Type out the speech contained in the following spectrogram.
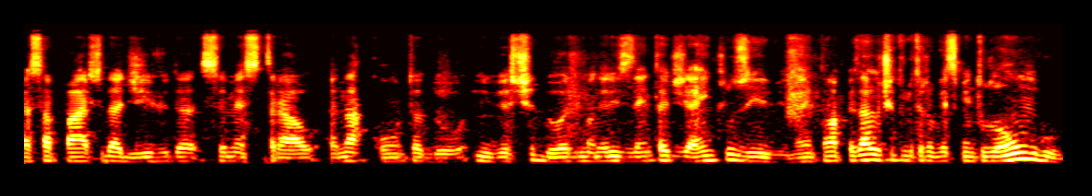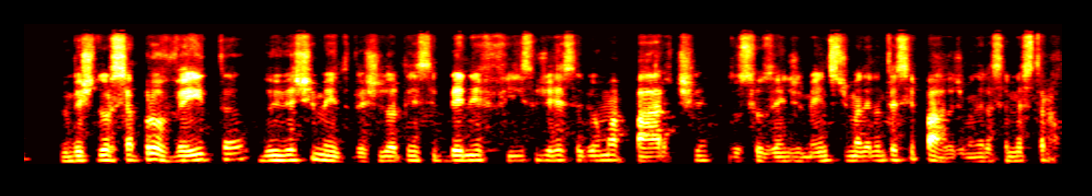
essa parte da dívida semestral na conta do investidor de maneira isenta de R, inclusive. Né? Então, apesar do título ter um investimento longo, o investidor se aproveita do investimento. O investidor tem esse benefício de receber uma parte dos seus rendimentos de maneira antecipada, de maneira semestral.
